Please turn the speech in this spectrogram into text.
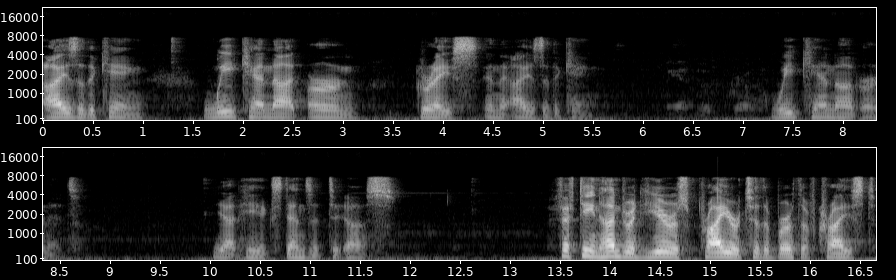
eyes of the king, we cannot earn grace in the eyes of the king. We cannot earn it, yet he extends it to us. 1500 years prior to the birth of Christ.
